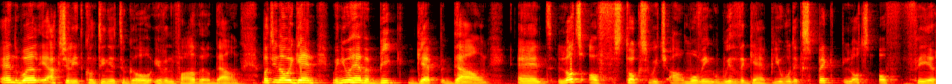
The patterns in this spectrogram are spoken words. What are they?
and well actually it continued to go even farther down. But you know again when you have a big gap down and lots of stocks which are moving with the gap you would expect lots of fear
